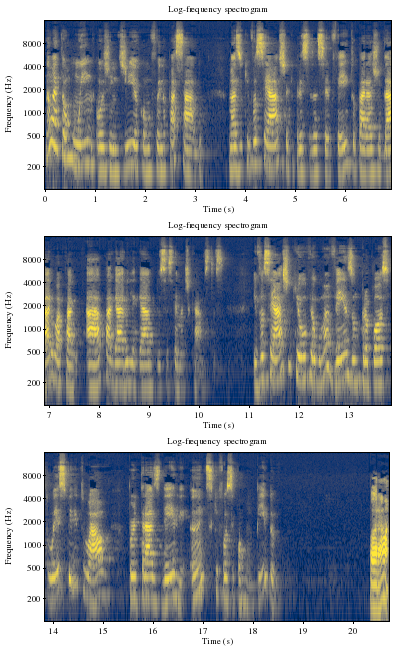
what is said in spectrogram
Não é tão ruim hoje em dia como foi no passado, mas o que você acha que precisa ser feito para ajudar a apagar o legado do sistema de castas? E você acha que houve alguma vez um propósito espiritual por trás dele antes que fosse corrompido? Ora lá.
